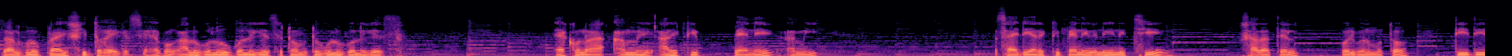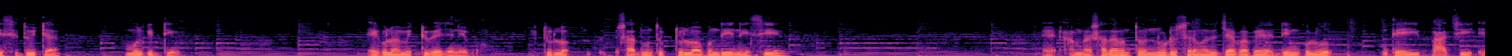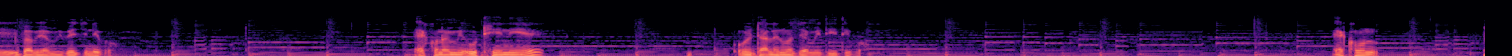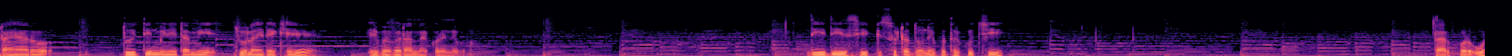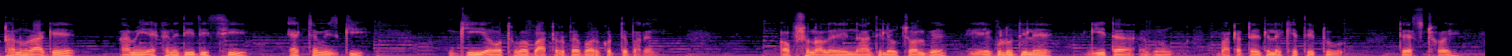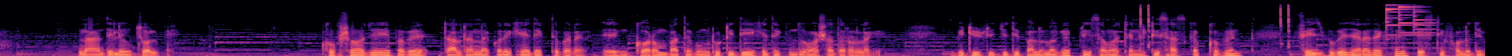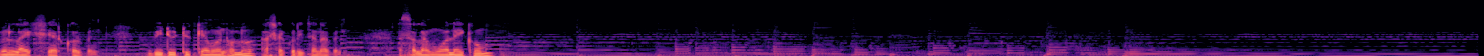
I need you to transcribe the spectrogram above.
ডালগুলো প্রায় সিদ্ধ হয়ে গেছে এবং আলুগুলো গলে গেছে, টমেটোগুলো গলে গেছে। এখন আমি আরেকটি প্যানে আমি সাইডে আরেকটি প্যানে নিয়ে নিচ্ছি সাদা তেল, পরিমাণ মতো দিয়ে দিয়েছি দুইটা মুরগির ডিম। এগুলো আমি একটু ভেজে নেব। একটু স্বাদ মতো একটু লবণ দিয়ে নিয়েছি। আমরা সাধারণত নুডলসের মধ্যে যেভাবে ডিমগুলো দেই, ভাজি, এইভাবে আমি ভেজে নেব। এখন আমি উঠিয়ে নিয়ে ওই ডালের মাঝে আমি দিয়ে দিব। এখন প্রায় আরও দুই তিন মিনিট আমি চুলায় রেখে এভাবে রান্না করে নেব। দিয়ে দিয়েছি কিছুটা ধনে পাতা কুচি তারপর ওঠানোর আগে আমি এখানে দিয়ে দিচ্ছি এক চামচ ঘি। ঘি অথবা বাটার ব্যবহার করতে পারেন। অপশনাল না দিলেও চলবে। এগুলো দিলে ঘিটা এবং বাটারটা দিলে খেতে একটু টেস্ট হয়, না দিলেও চলবে। খুব সহজে এভাবে ডাল রান্না করে খেয়ে দেখতে পারেন। এই গরম ভাত এবং রুটি দিয়ে খেতে কিন্তু অসাধারণ লাগে। ভিডিওটি যদি ভালো লাগে প্লিজ আমার চ্যানেলটি সাবস্ক্রাইব করবেন। ফেসবুকে যারা দেখছেন পেজটি ফলো দিবেন লাইক শেয়ার করবেন। ভিডিওটি কেমন হলো, আশা করি জানাবেন। আসসালামু আলাইকুম।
